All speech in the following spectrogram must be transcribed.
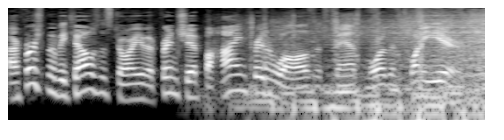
Our first movie tells the story of a friendship behind prison walls that spans more than 20 years.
